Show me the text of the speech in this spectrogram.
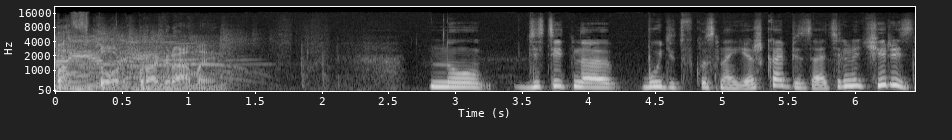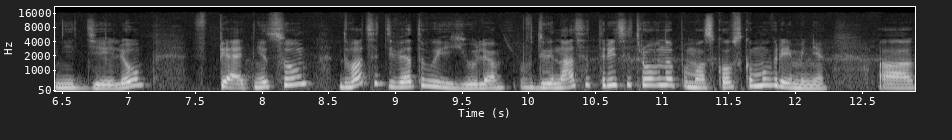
Повтор программы. Ну, действительно, будет вкусноежка обязательно через неделю, пятницу, 29 июля, в 12.30 ровно по московскому времени. А,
